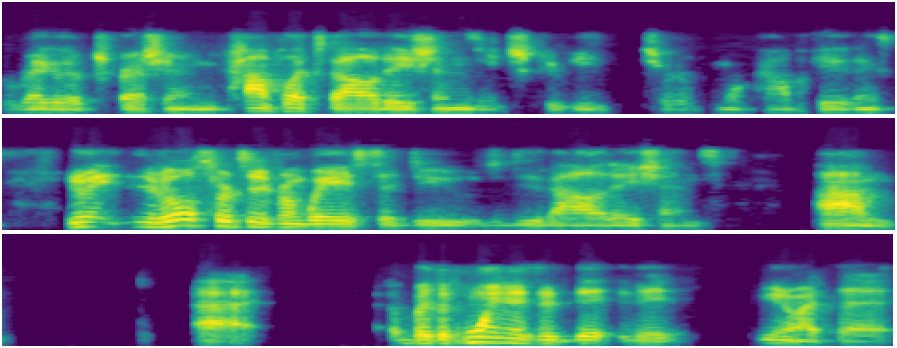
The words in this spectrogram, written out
regular expression, complex validations, which could be sort of more complicated things. You know, there's all sorts of different ways to do to do validations. Um, uh, but the point is that, that, that you know at the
